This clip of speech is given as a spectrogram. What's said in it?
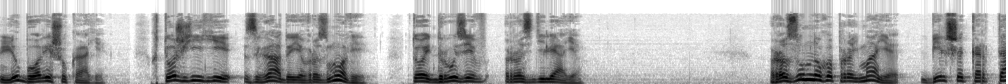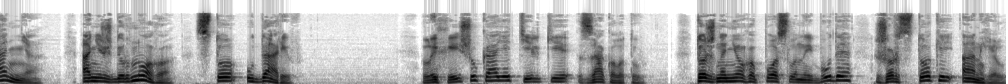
любові шукає. Хто ж її згадує в розмові, той друзів розділяє. Розумного проймає більше картання, аніж дурного сто ударів. Лихий шукає тільки заколоту, тож на нього посланий буде жорстокий ангел.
